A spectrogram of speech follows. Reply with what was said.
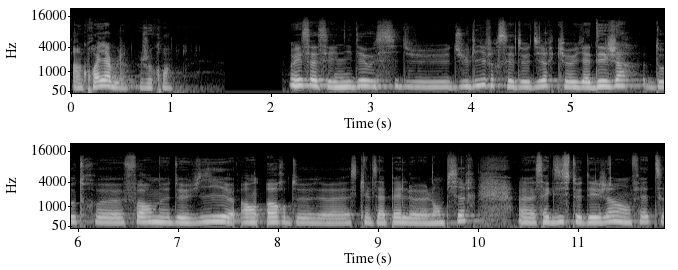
incroyables, je crois. Oui, ça c'est une idée aussi du, du livre, c'est de dire qu'il y a déjà d'autres formes de vie en, hors de ce qu'elles appellent l'Empire. ça existe déjà en fait,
